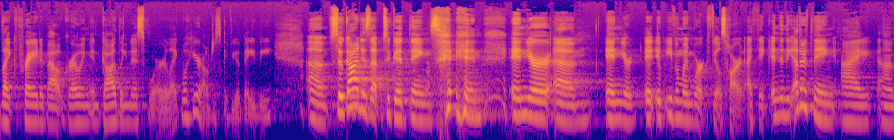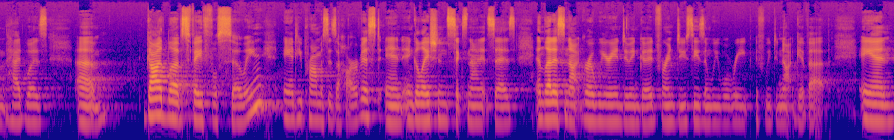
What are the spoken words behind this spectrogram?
like prayed about growing in godliness were like, well, here, I'll just give you a baby. Um, so God is up to good things in, in your, um, in your it, it, even when work feels hard, I think. And then the other thing I um, had was um, God loves faithful sowing, and he promises a harvest. And in Galatians 6 9, it says, And let us not grow weary in doing good, for in due season we will reap if we do not give up. And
